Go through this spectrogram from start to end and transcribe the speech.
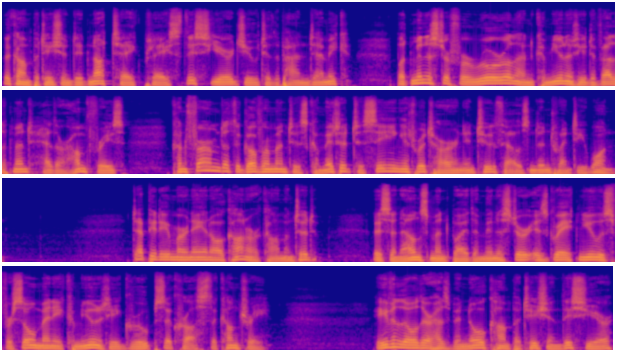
The competition did not take place this year due to the pandemic, but Minister for Rural and Community Development Heather Humphreys confirmed that the government is committed to seeing it return in 2021. Deputy Murnane O'Connor commented, This announcement by the Minister is great news for so many community groups across the country. Even though there has been no competition this year,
